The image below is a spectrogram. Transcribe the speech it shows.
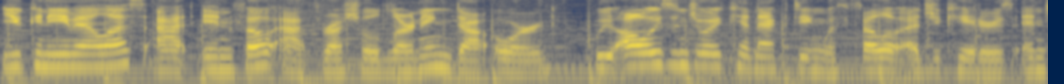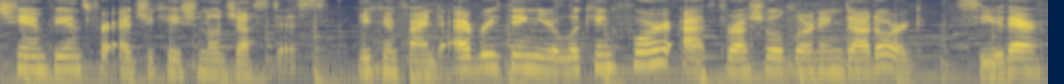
You can email us at info at thresholdlearning.org. We always enjoy connecting with fellow educators and champions for educational justice. You can find everything you're looking for at thresholdlearning.org. See you there.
